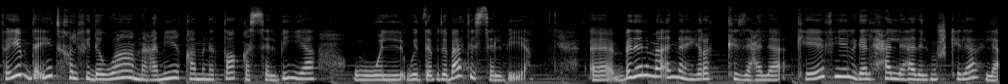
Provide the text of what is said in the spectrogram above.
فيبدأ يدخل في دوامة عميقة من الطاقة السلبية والذبذبات السلبية. آه، بدل ما أنه يركز على كيف يلقى الحل لهذه المشكلة لا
